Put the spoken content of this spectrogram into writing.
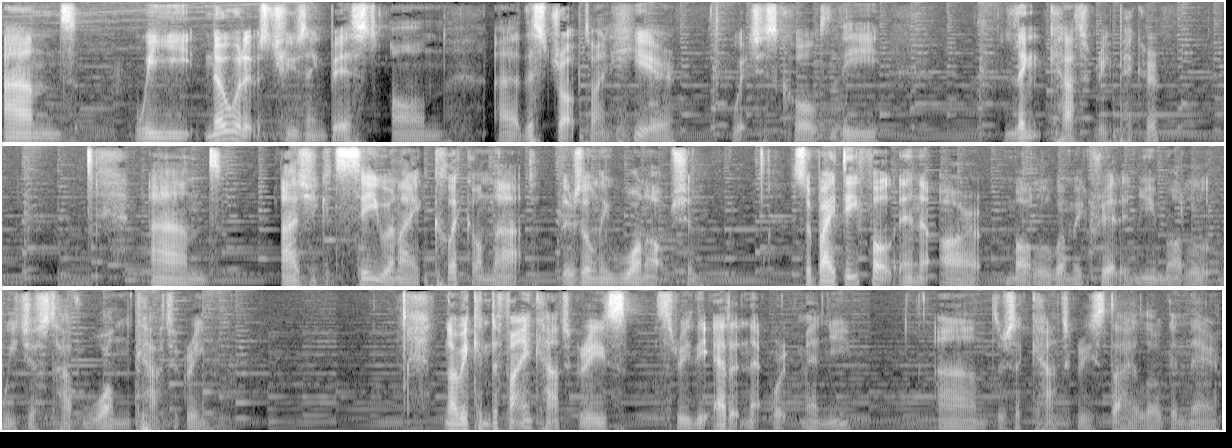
And we know what it was choosing based on uh, this drop down here, which is called the link category picker. And as you can see when I click on that, there's only one option. So by default in our model, when we create a new model, we just have one category. Now we can define categories through the Edit Network menu, and there's a categories dialog in there.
